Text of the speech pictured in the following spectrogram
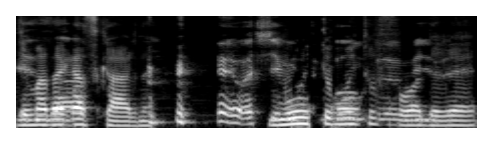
de Exato. Madagascar, né? Eu achei muito, muito, muito foda, velho.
